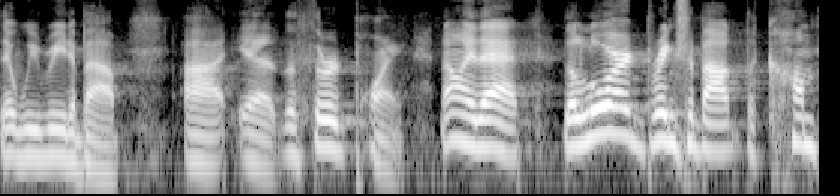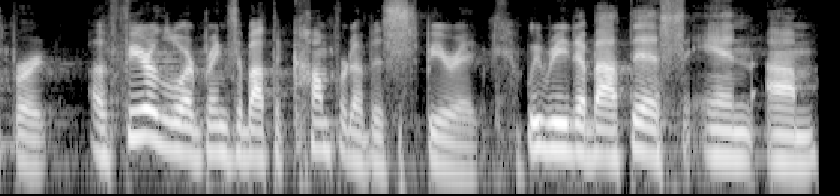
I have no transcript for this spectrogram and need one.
that we read about. Uh, yeah, the third point. Not only that, the Lord brings about the comfort a fear of the Lord brings about the comfort of his spirit. We read about this in um,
